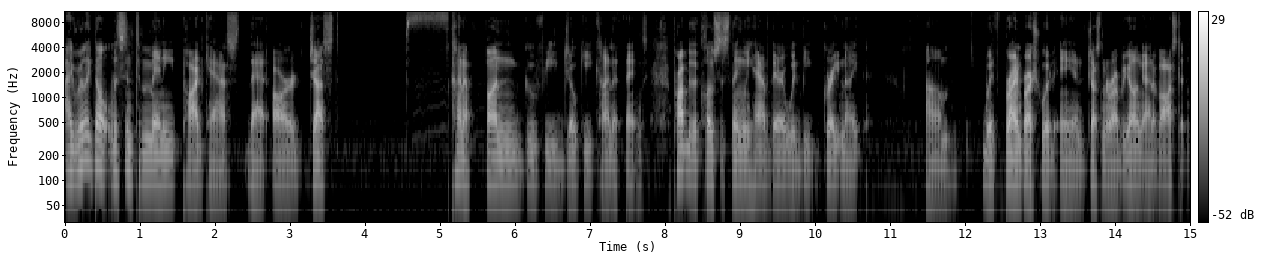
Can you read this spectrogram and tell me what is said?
I really don't listen to many podcasts that are just kind of fun, goofy, jokey kind of things. Probably the closest thing we have there would be Great Night um, with Brian Brushwood and Justin Robert Young out of Austin.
